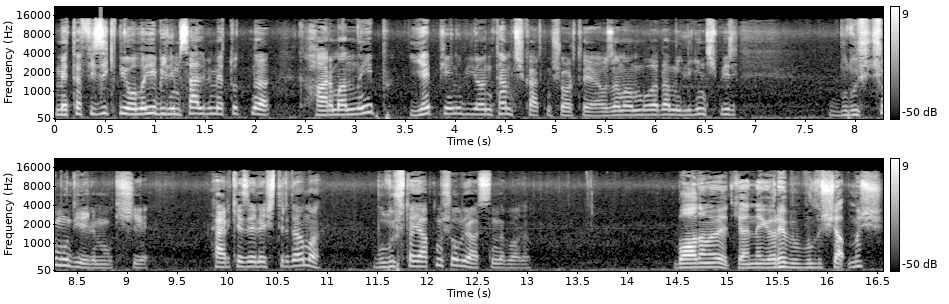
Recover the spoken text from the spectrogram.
metafizik bir olayı bilimsel bir metotla harmanlayıp yepyeni bir yöntem çıkartmış ortaya. O zaman bu adam ilginç bir buluşçu mu diyelim bu kişiye. Herkes eleştirdi ama buluşta yapmış oluyor aslında bu adam. Bu adam evet kendine göre bir buluş yapmış.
